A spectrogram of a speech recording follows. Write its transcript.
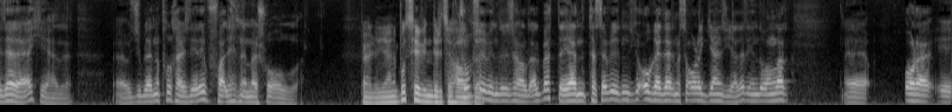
edərək, yəni e, ciblərinə pul xərcləyərək bu fəaliyyətlə məşğul olurlar. Bəli, yəni bu sevindirici Çox haldır. sevindirici haldır. Əlbəttə, yəni təsəvvür edin ki, o qədər məsələn ora gənc gəlir. İndi onlar e, ora e,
